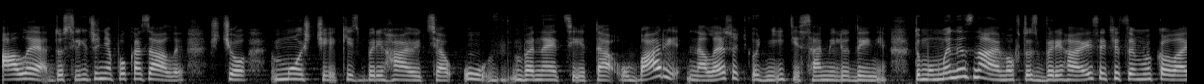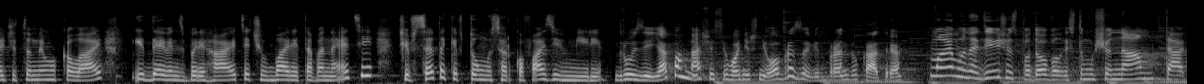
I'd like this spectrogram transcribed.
Але дослідження показали, що мощі, які зберігаються у Венеції та у барі, належать одній тій самій людині. Тому ми не знаємо, хто зберігається, чи це Миколай, чи це не Миколай, і де він зберігається, чи в барі та Венеції, чи все-таки в тому саркофазі в мірі. Друзі, як вам наші сьогоднішні образи від бренду Катря? Маємо надію, що сподобались, тому що нам так.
